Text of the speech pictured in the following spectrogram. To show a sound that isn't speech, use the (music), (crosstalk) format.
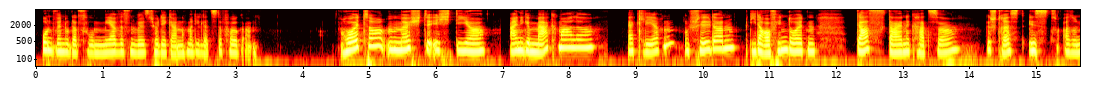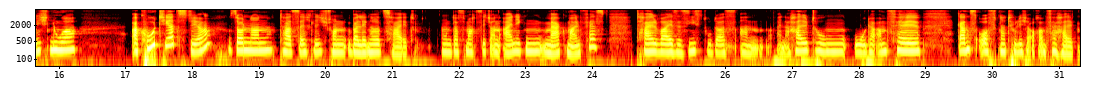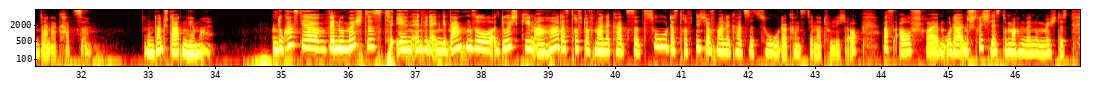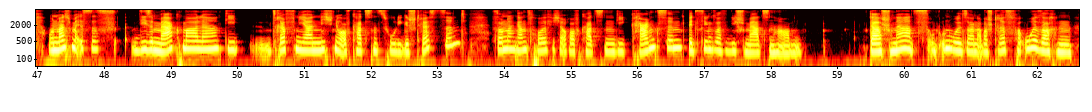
Und wenn du dazu mehr wissen willst, hör dir gerne nochmal die letzte Folge an. Heute möchte ich dir einige Merkmale erklären und schildern, die darauf hindeuten, dass deine Katze gestresst ist. Also nicht nur akut jetzt, ja, sondern tatsächlich schon über längere Zeit. Und das macht sich an einigen Merkmalen fest. Teilweise siehst du das an einer Haltung oder am Fell. Ganz oft natürlich auch am Verhalten deiner Katze. Und dann starten wir mal. Du kannst ja, wenn du möchtest, in, entweder in Gedanken so durchgehen, aha, das trifft auf meine Katze zu, das trifft nicht auf meine Katze zu, oder kannst dir natürlich auch was aufschreiben oder eine Strichliste machen, wenn du möchtest. Und manchmal ist es diese Merkmale, die treffen ja nicht nur auf Katzen zu, die gestresst sind, sondern ganz häufig auch auf Katzen, die krank sind, beziehungsweise die Schmerzen haben. Da Schmerz und Unwohlsein aber Stress verursachen,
